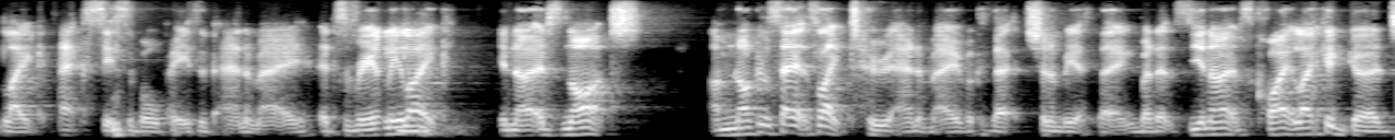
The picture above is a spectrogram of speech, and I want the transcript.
like accessible piece of anime it's really mm. like you know it's not i'm not going to say it's like too anime because that shouldn't be a thing but it's you know it's quite like a good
